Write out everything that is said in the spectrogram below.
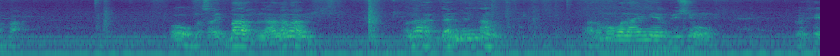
Papa. Oh, masakit ba? Wala naman. Wala, ganyan lang. Para mawala yung nervous nyo. Kasi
